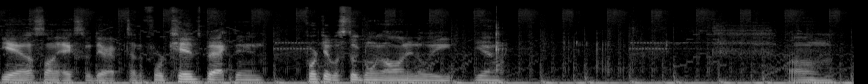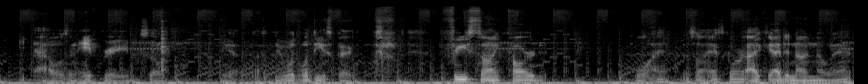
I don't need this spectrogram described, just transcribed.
Yeah, that's on X there at the 4Kids back then. 4Kids was still going on in Elite. Yeah. Um, yeah, I was in eighth grade, so yeah. What, what do you expect? Free Sonic card. What? That's on X card? I, I did not know that.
